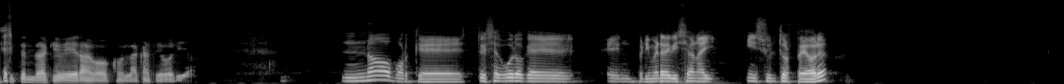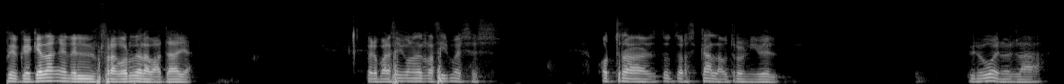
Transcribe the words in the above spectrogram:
sé si tendrá, tendrá que ver algo con la categoría. No, porque estoy seguro que en primera división hay insultos peores, pero que quedan en el fragor de la batalla. Pero parece que con el racismo es, es otra, otra escala, otro nivel. Pero bueno, es la,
